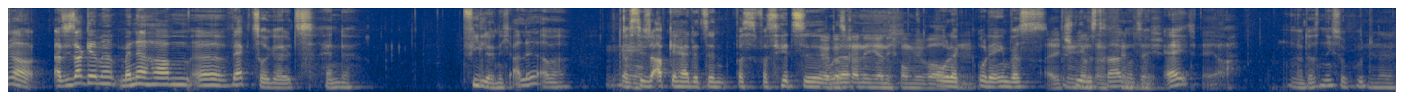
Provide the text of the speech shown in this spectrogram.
Ja, also ich sage immer, Männer haben äh, Werkzeuge als Hände. Viele, nicht alle, aber dass die so abgehärtet sind, was, was Hitze Ja, oder, das kann ich ja nicht von mir oder, behaupten. oder irgendwas Schwieriges tragen und so. Echt? Ja. Ja, das ist nicht so gut. Nee.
